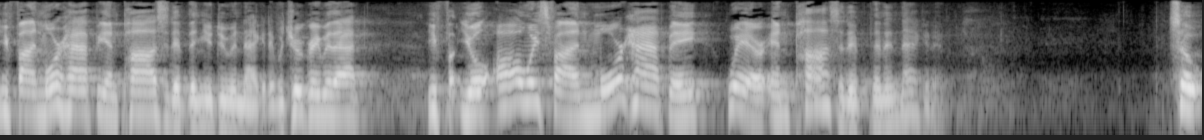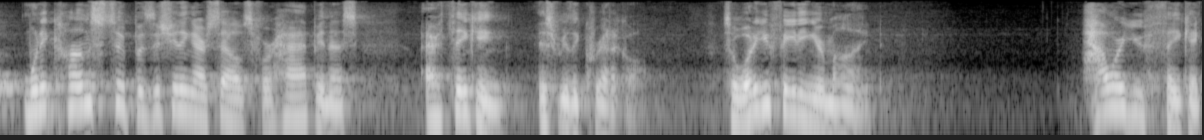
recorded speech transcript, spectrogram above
you find more happy and positive than you do in negative? Would you agree with that? You, will always find more happy where? In positive than in negative. So, when it comes to positioning ourselves for happiness, our thinking is really critical. So, what are you feeding your mind? How are you thinking?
